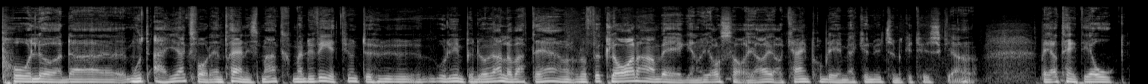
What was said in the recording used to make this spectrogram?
på lördag mot Ajax var det en träningsmatch. Men du vet ju inte hur Olympia, du har ju aldrig varit där. Och då förklarade han vägen och jag sa ja, jag kan problem, jag kunde inte så mycket tyska. Men jag tänkte jag åker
